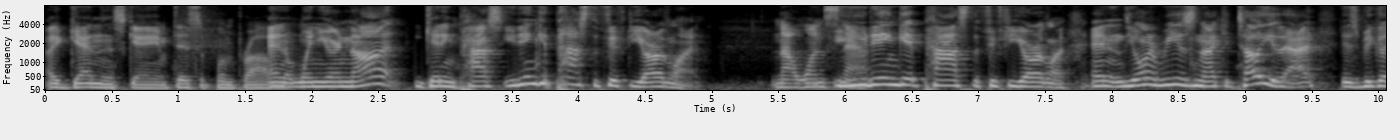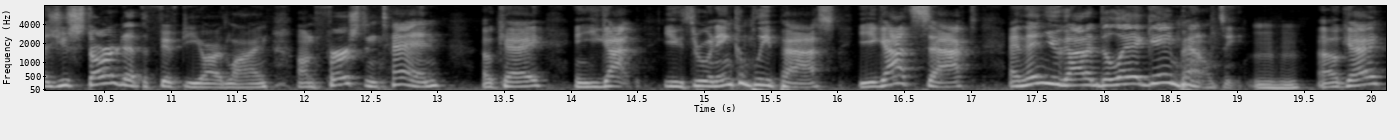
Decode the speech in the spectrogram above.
again this game. discipline problem. And when you're not getting past, you didn't get past the 50 yard line. Not one snap. You didn't get past the 50 yard line. And the only reason I can tell you that is because you started at the 50 yard line on first and 10, okay? And you got you threw an incomplete pass, you got sacked, and then you got a delay a game penalty. Mm-hmm. Okay?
